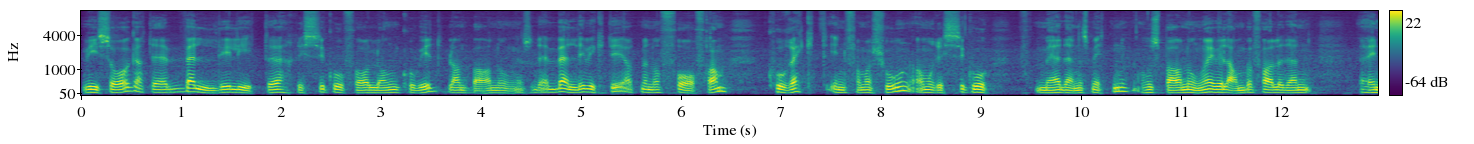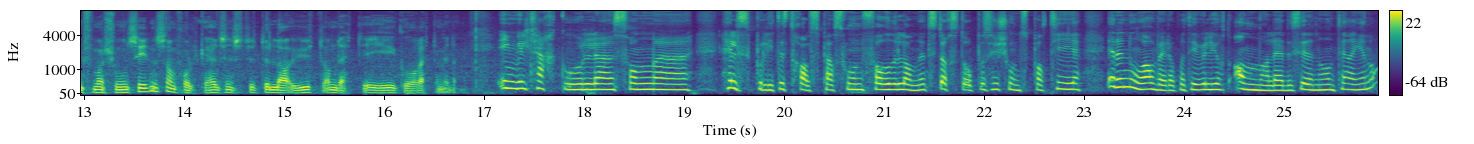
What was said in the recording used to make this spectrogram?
viser òg at det er veldig lite risiko for long covid blant barn og unge. Så det er veldig viktig at vi nå får fram korrekt informasjon om risiko med denne smitten hos barn og unge. Jeg vil anbefale den Eh, informasjonssiden som Folkehelseinstituttet la ut om dette i går ettermiddag. Ingvild Kjerkol, eh, som eh, helsepolitisk talsperson for landets største opposisjonsparti, er det noe Arbeiderpartiet ville gjort annerledes i denne håndteringen nå?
